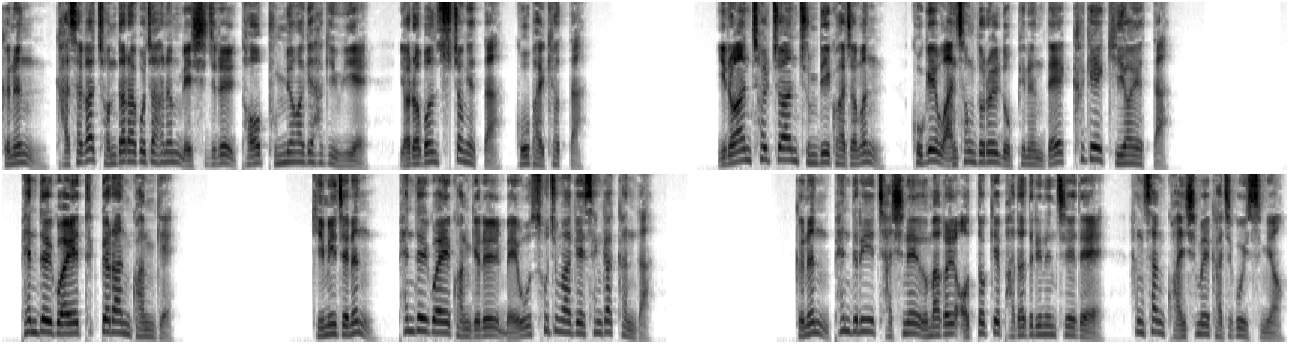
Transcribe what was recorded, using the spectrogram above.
그는 가사가 전달하고자 하는 메시지를 더 분명하게 하기 위해 여러 번 수정했다 고 밝혔다. 이러한 철저한 준비 과정은 곡의 완성도를 높이는 데 크게 기여했다. 팬들과의 특별한 관계 김희재는 팬들과의 관계를 매우 소중하게 생각한다. 그는 팬들이 자신의 음악을 어떻게 받아들이는지에 대해 항상 관심을 가지고 있으며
